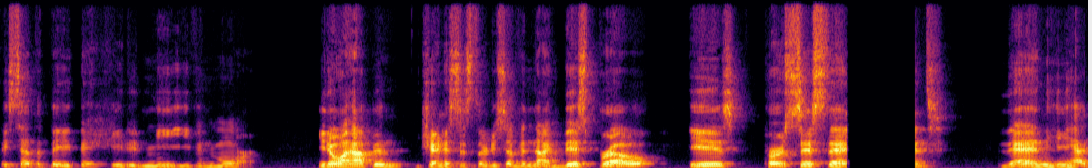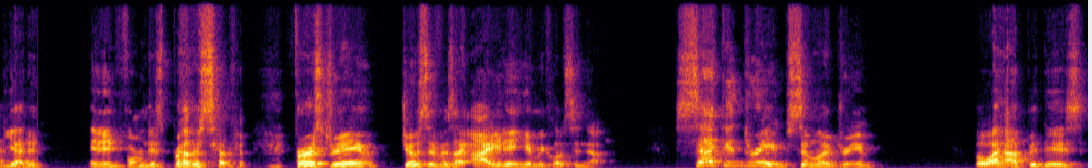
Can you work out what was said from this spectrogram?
They said that they they hated me even more. You know what happened? Genesis 37 9. This bro is persistent. Then he had yet an, and informed his brothers of it. First dream, Joseph is like, ah, you didn't hear me close enough. Second dream, similar dream. But what happened is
